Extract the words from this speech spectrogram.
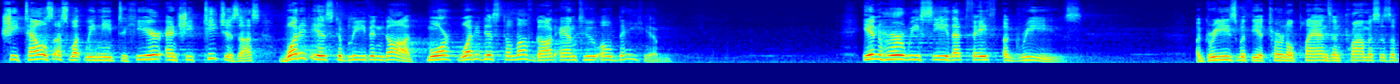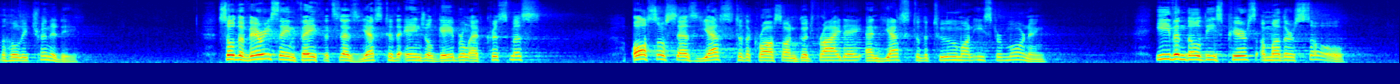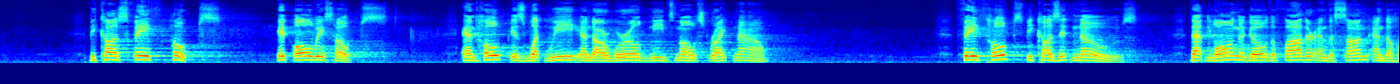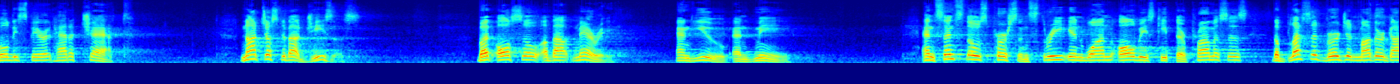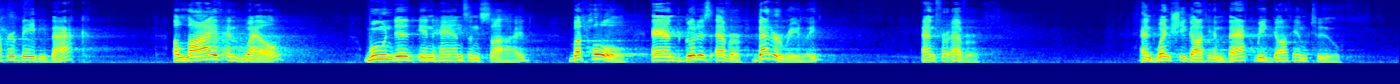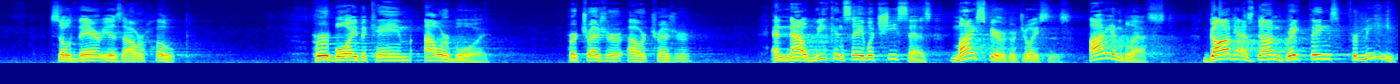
She tells us what we need to hear, and she teaches us what it is to believe in God, more, what it is to love God and to obey Him. In her, we see that faith agrees agrees with the eternal plans and promises of the Holy Trinity. So, the very same faith that says yes to the angel Gabriel at Christmas also says yes to the cross on Good Friday and yes to the tomb on Easter morning, even though these pierce a mother's soul. Because faith hopes, it always hopes. And hope is what we and our world needs most right now. Faith hopes because it knows that long ago the Father and the Son and the Holy Spirit had a chat. not just about Jesus, but also about Mary and you and me. And since those persons, three in one, always keep their promises, the Blessed Virgin Mother got her baby back, alive and well, wounded in hands and side, but whole and good as ever, better really, and forever. And when she got him back, we got him too. So there is our hope. Her boy became our boy, her treasure, our treasure. And now we can say what she says My spirit rejoices. I am blessed. God has done great things for me.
